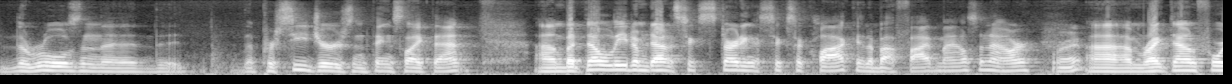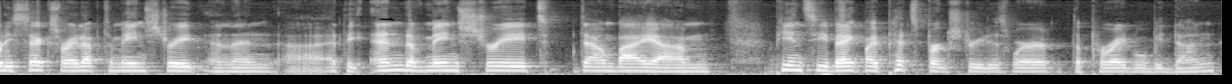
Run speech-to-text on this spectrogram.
the rules and the the, the procedures and things like that. Um, but they'll lead them down at six, starting at six o'clock at about five miles an hour Right. um, right down 46, right up to Main Street, and then uh, at the end of Main Street, down by um, PNC Bank by Pittsburgh Street, is where the parade will be done.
